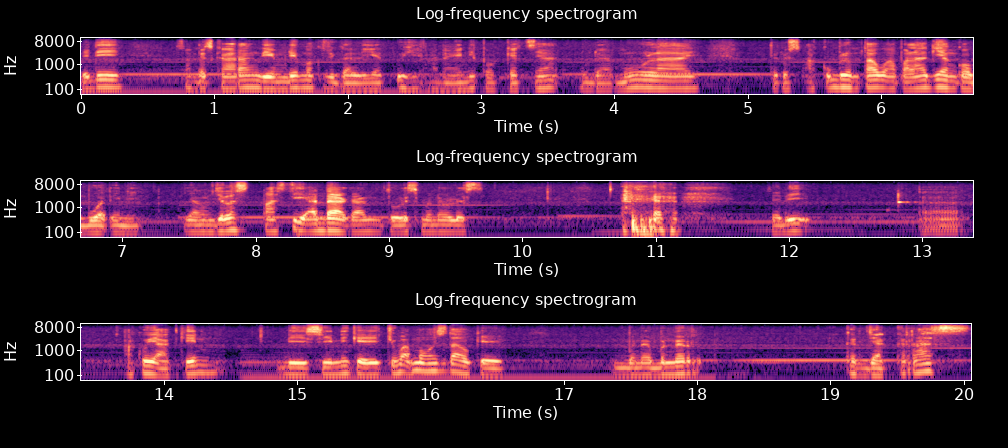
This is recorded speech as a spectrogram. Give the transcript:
Jadi sampai sekarang diem-diem aku juga lihat wih anak ini pocketnya udah mulai. Terus aku belum tahu apalagi yang kau buat ini. Yang jelas pasti ada kan tulis menulis jadi uh, aku yakin di sini kayak cuma mau ngasih tahu kayak bener-bener kerja keras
